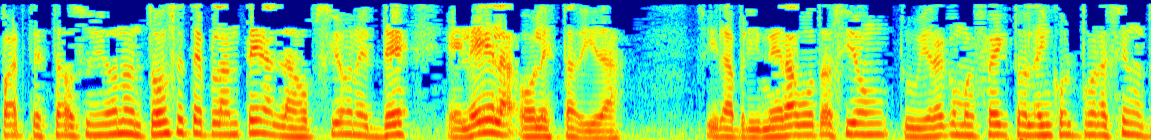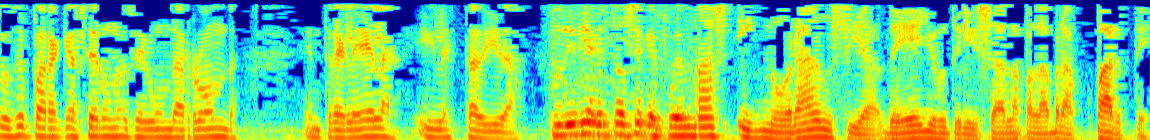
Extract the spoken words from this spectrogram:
parte de Estados Unidos o no, entonces te plantean las opciones de el ELA o la estadidad. Si la primera votación tuviera como efecto la incorporación, entonces ¿para qué hacer una segunda ronda? Entre el ELA y la estadidad. ¿Tú dirías entonces que fue más ignorancia de ellos utilizar la palabra parte?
